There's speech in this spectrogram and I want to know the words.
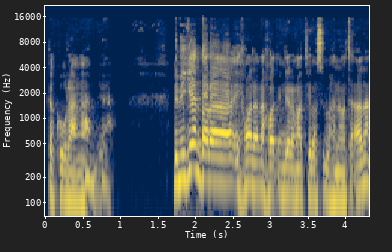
kekurangan ya. Demikian para ikhwan dan akhwat yang dirahmati Allah Subhanahu wa taala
